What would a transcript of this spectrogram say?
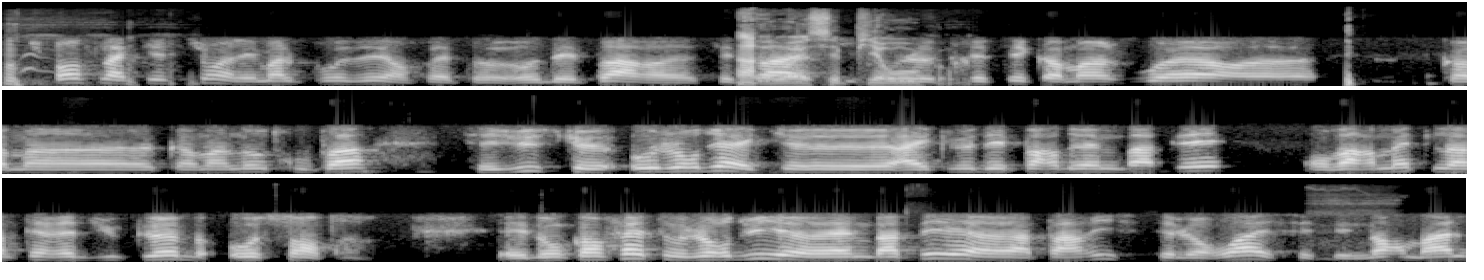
Je pense que la question elle est mal posée en fait au, départ. Euh, C'est Ah pas Pierrot, le traiter comme un joueur, euh, comme un comme un autre ou pas. C'est juste qu'aujourd'hui avec euh, avec le départ de Mbappé, on va remettre l'intérêt du club au centre. Et donc en fait aujourd'hui euh, Mbappé euh, à Paris c'était le roi et c'était normal.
